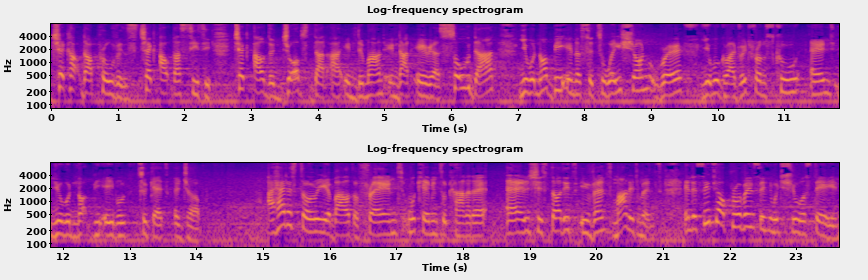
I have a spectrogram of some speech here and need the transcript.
check out that province, check out that city, check out the jobs that are in demand in that area so that you will not be in a situation where you will graduate from school and you will not be able to get a job. I had a story about a friend who came into Canada and she studied event management. In the city or province in which she was staying,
